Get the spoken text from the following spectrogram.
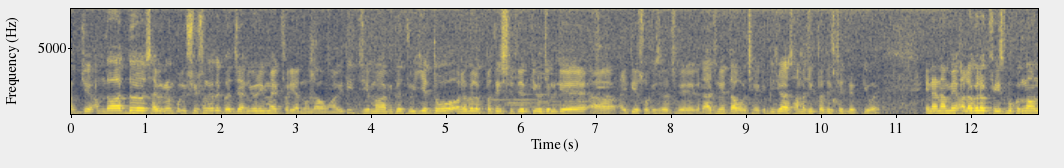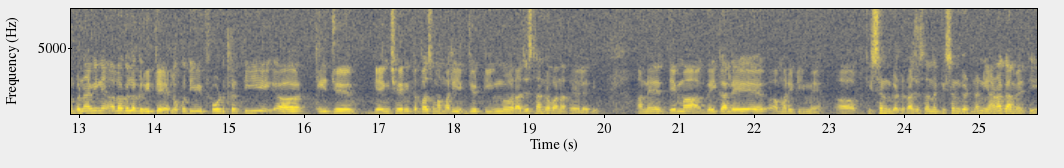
જે અમદાવાદ સાયબરક્રાઇમ પોલીસ સ્ટેશન ખાતે ગત જાન્યુઆરીમાં એક ફરિયાદ નોંધાવવામાં આવી હતી, જેમાં વિગત જોઈએ તો અલગ અલગ પ્રતિષ્ઠિત વ્યક્તિઓ, જેમ કે આઈપીએસ ઓફિસર છે, રાજનેતાઓ છે, કે બીજા સામાજિક પ્રતિષ્ઠિત વ્યક્તિઓ હોય, એના નામે અલગ અલગ ફેસબુક અકાઉન્ટ બનાવીને અલગ અલગ રીતે લોકોથી ફ્રોડ કરતી એ જે ગેંગ છે, એની તપાસમાં મારી એક જે ટીમ રાજસ્થાન રવાના થયેલી હતી અને તેમાં ગઈકાલે અમારી ટીમે કિશનગઢ, રાજસ્થાનના કિશનગઢના નિયાણા ગામેથી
